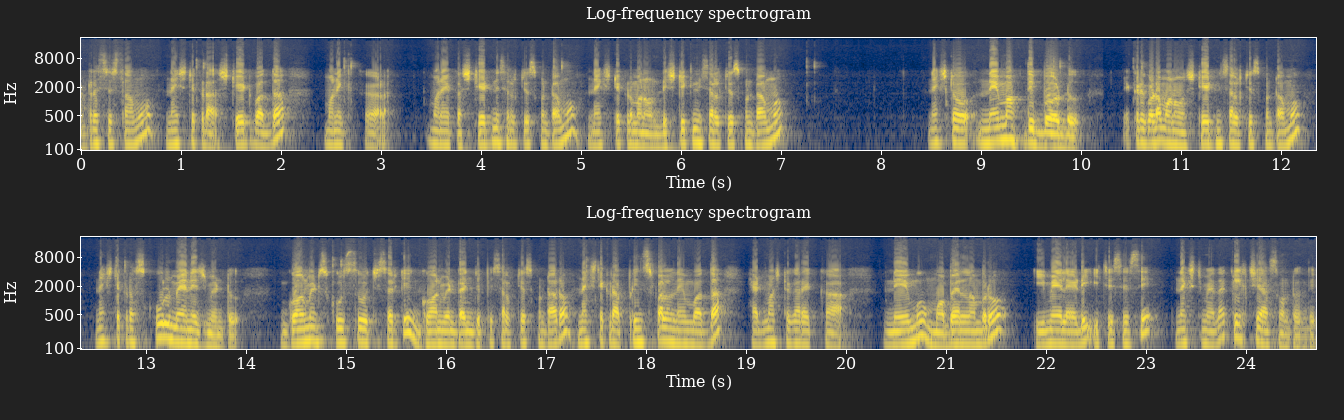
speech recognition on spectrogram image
అడ్రస్ ఇస్తాము. నెక్స్ట్ ఇక్కడ స్టేట్ వద్ద మనకి ఇక్కడ మన యొక్క స్టేట్ని సెలెక్ట్ చేసుకుంటాము. నెక్స్ట్ ఇక్కడ మనం డిస్టిక్ని సెలెక్ట్ చేసుకుంటాము. Next name of the board ఇక్కడ కూడా మనం స్టేట్ని సెలెక్ట్ చేసుకుంటాము. నెక్స్ట్ ఇక్కడ స్కూల్ మేనేజ్మెంట్ గవర్నమెంట్ స్కూల్స్ వచ్చేసరికి గవర్నమెంట్ అని చెప్పి సెలెక్ట్ చేసుకుంటారు. నెక్స్ట్ ఇక్కడ ప్రిన్సిపల్ నేమ్ వద్ద హెడ్ మాస్టర్ గారి యొక్క name mobile number email ID ఇచ్చేసేసి నెక్స్ట్ మీద క్లిక్ చేయాల్సి ఉంటుంది.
